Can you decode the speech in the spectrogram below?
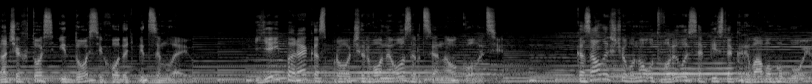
наче хтось і досі ходить під землею. Є й переказ про червоне озерце на околиці. Казали, що воно утворилося після кривавого бою.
